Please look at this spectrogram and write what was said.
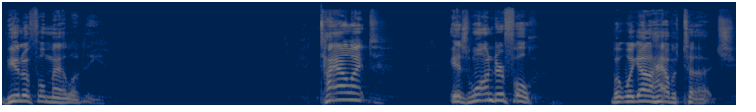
beautiful melody. Talent is wonderful, but we got to have a touch.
